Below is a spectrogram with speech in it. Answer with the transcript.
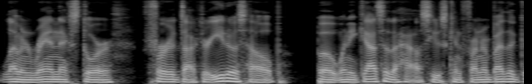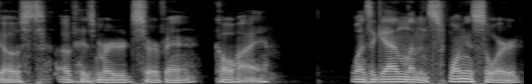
Lemon ran next door for Dr. Ito's help, but when he got to the house, he was confronted by the ghost of his murdered servant, Kohai. Once again, Lemon swung his sword,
